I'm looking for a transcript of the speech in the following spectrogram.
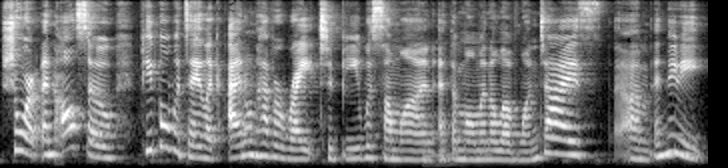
Sure. And also, people would say, like, I don't have a right to be with someone at the moment a loved one dies um, and maybe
